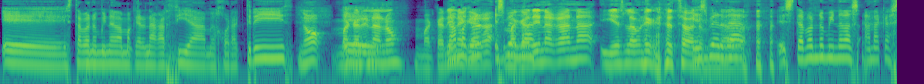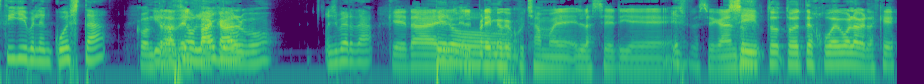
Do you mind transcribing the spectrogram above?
eh, estaba nominada Macarena García a Mejor Actriz. No, Macarena Eh, no. Macarena, no, que Macarena- es gana y es la única que no estaba es nominada. verdad, estaban nominadas Ana Castillo y Belén Cuesta. y Contra Delfa Olayo. Calvo, Es verdad. que era el- Pero- el, premio que escuchamos en la serie. Es- la serie. Entonces, sí. to- todo este juego, la verdad es que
